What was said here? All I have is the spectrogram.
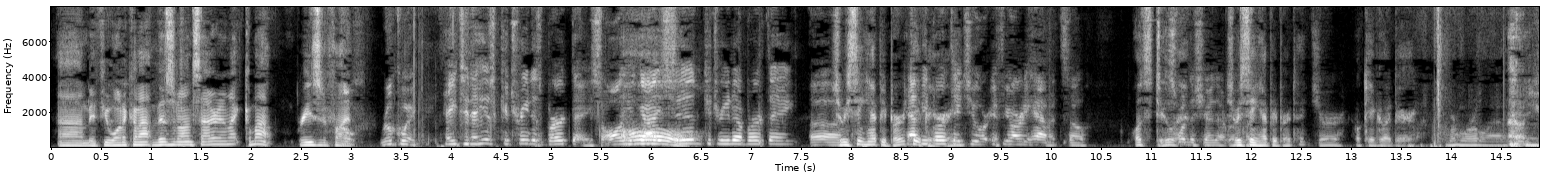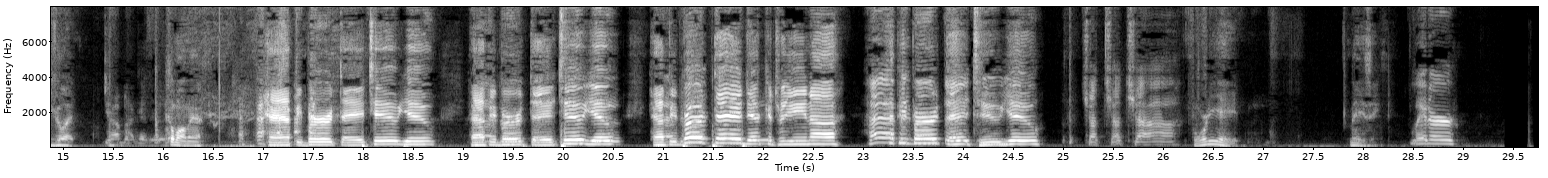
Um, if you want to come out and visit on Saturday night, come out. We're to find. Oh, real quick. Hey, today is Katrina's birthday. So all you guys Oh. send Katrina a birthday. Uh, Should we sing happy birthday, happy Barry? birthday to her if you already have it. So Let's do just it. wanted to share that. Should we sing quick. happy birthday? Sure. Okay, go ahead, Barry. We're horrible at it. you go ahead. Yeah, I'm not gonna do it. Come on, man. Happy birthday to you. Happy birthday to you. Happy birthday, dear Katrina. Happy birthday to you. Cha cha cha. 48. Amazing. Later.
